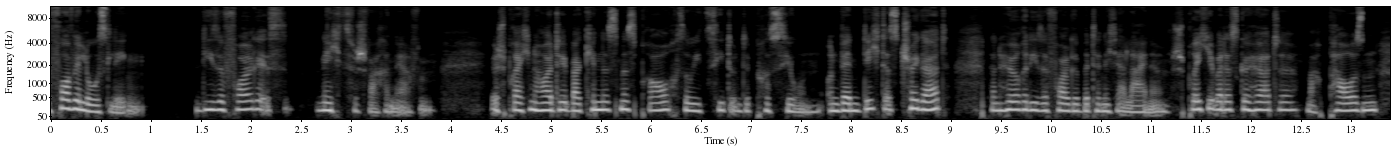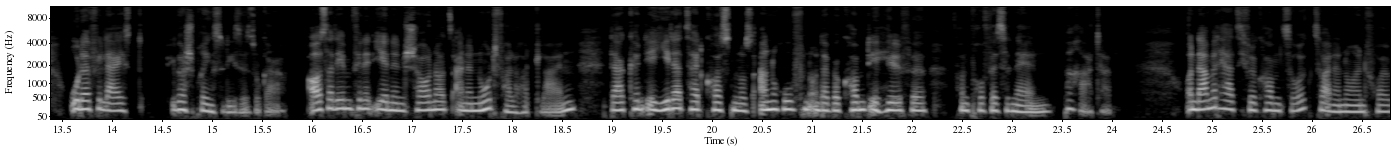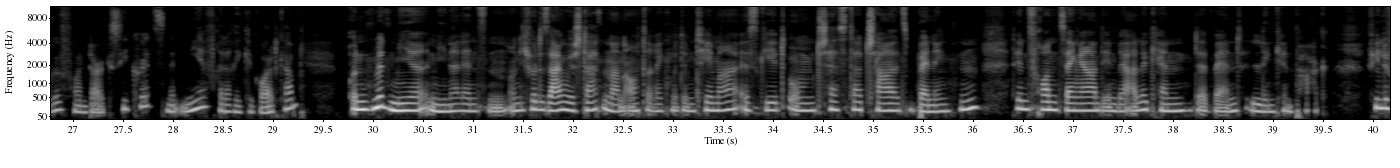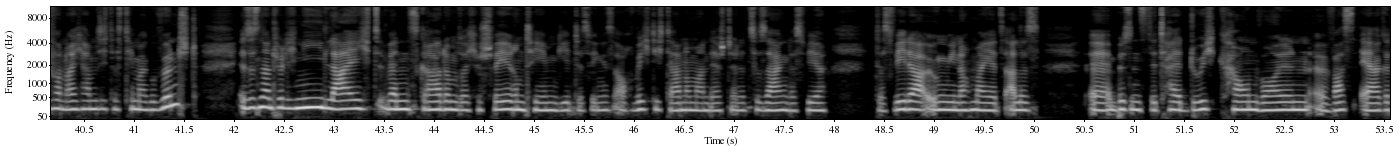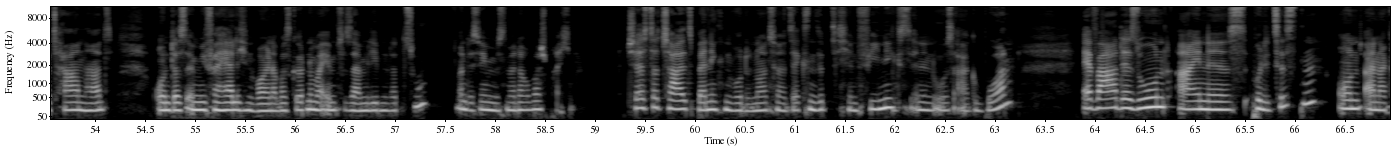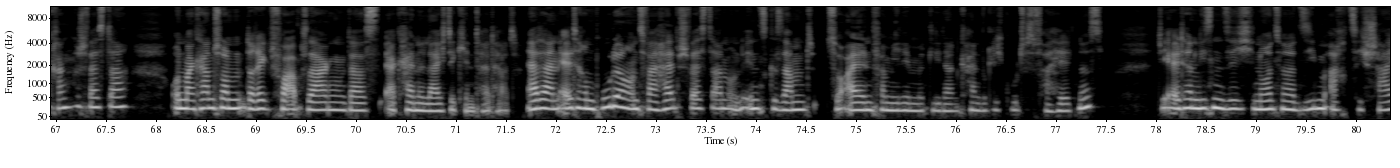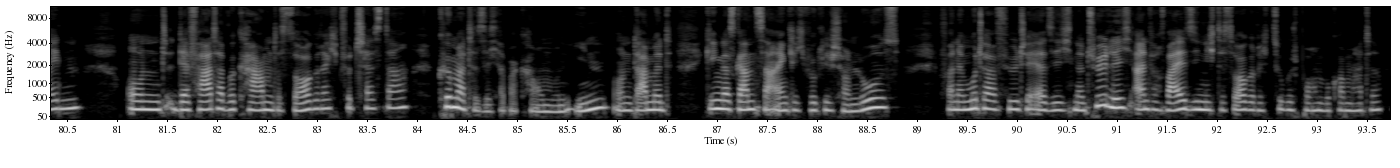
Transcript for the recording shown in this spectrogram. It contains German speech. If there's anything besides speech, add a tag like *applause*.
Bevor wir loslegen, diese Folge ist nichts für schwache Nerven. Wir sprechen heute über Kindesmissbrauch, Suizid und Depression. Und wenn dich das triggert, dann höre diese Folge bitte nicht alleine. Sprich über das Gehörte, mach Pausen oder vielleicht überspringst du diese sogar. Außerdem findet ihr in den Shownotes eine Notfall-Hotline. Da könnt ihr jederzeit kostenlos anrufen und da bekommt ihr Hilfe von professionellen Beratern. Und damit herzlich willkommen zurück zu einer neuen Folge von Dark Secrets mit mir, Frederike Goldkamp. Und mit mir, Nina Lenzen. Und ich würde sagen, wir starten dann auch direkt mit dem Thema. Es geht um Chester Charles Bennington, den Frontsänger, den wir alle kennen, der Band Linkin Park. Viele von euch haben sich das Thema gewünscht. Es ist natürlich nie leicht, wenn es gerade um solche schweren Themen geht. Deswegen ist auch wichtig, da nochmal an der Stelle zu sagen, dass wir das weder irgendwie nochmal jetzt alles äh, bis ins Detail durchkauen wollen, äh, was er getan hat und das irgendwie verherrlichen wollen. Aber es gehört nun mal eben zu seinem Leben dazu. Und deswegen müssen wir darüber sprechen. Chester Charles Bennington wurde 1976 in Phoenix in den USA geboren. Er war der Sohn eines Polizisten und einer Krankenschwester und man kann schon direkt vorab sagen, dass er keine leichte Kindheit hat. Er hatte einen älteren Bruder und zwei Halbschwestern und insgesamt zu allen Familienmitgliedern kein wirklich gutes Verhältnis. Die Eltern ließen sich 1987 scheiden und der Vater bekam das Sorgerecht für Chester, kümmerte sich aber kaum um ihn und damit ging das Ganze eigentlich wirklich schon los. Von der Mutter fühlte er sich natürlich, einfach weil sie nicht das Sorgerecht zugesprochen bekommen hatte,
